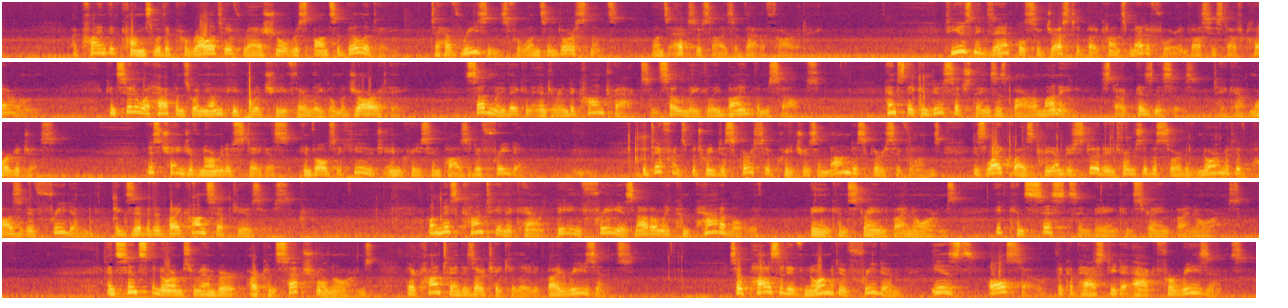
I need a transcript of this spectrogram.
a kind that comes with a correlative rational responsibility to have reasons for one's endorsements, one's exercise of that authority. To use an example suggested by Kant's metaphor in Was ist Aufklärung, consider what happens when young people achieve their legal majority. Suddenly they can enter into contracts and so legally bind themselves. Hence, they can do such things as borrow money, start businesses, take out mortgages. This change of normative status involves a huge increase in positive freedom. The difference between discursive creatures and non discursive ones is likewise to be understood in terms of the sort of normative positive freedom exhibited by concept users. On this Kantian account, being free is not only compatible with being constrained by norms, it consists in being constrained by norms. And since the norms, remember, are conceptual norms, their content is articulated by reasons. So positive normative freedom is also the capacity to act for reasons.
